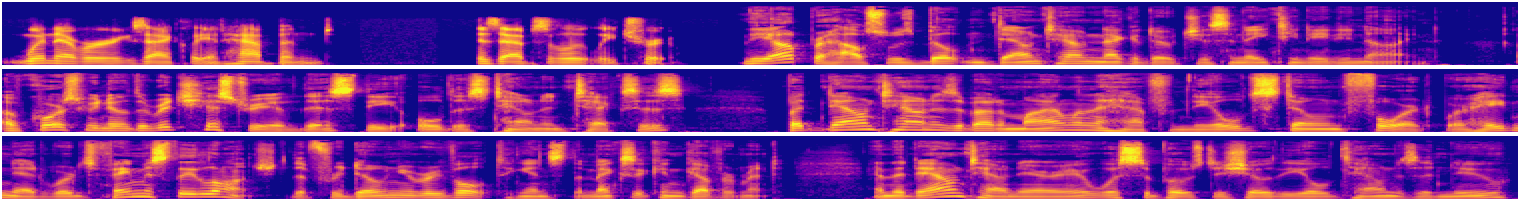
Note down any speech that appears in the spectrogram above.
whenever exactly it happened, is absolutely true. The Opera House was built in downtown Nacogdoches in 1889. Of course, we know the rich history of this, the oldest town in Texas. But downtown is about a mile and a half from the old stone fort where Haden Edwards famously launched the Fredonia Revolt against the Mexican government, and the downtown area was supposed to show the old town as a new,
